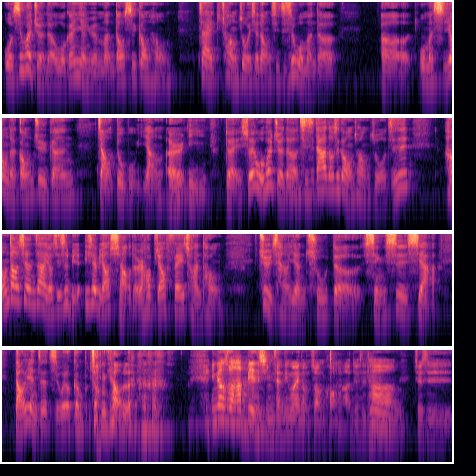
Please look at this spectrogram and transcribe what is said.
我是会觉得我跟演员们都是共同在创作一些东西，只是我们的呃我们使用的工具跟角度不一样而已。对，所以我会觉得其实大家都是共同创作，只是好像到现在，尤其是比一些比较小的，然后比较非传统剧场演出的形式下，导演这个职位又更不重要了。应该说它变形成另外一种状况了，就是它嗯就是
